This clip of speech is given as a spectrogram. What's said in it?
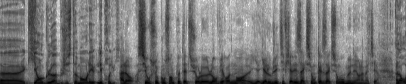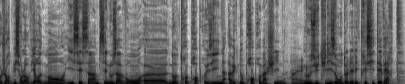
euh, qui englobe justement les, produits. Alors, si on se concentre peut-être sur l'environnement, il y a, l'objectif, il y a les actions. Quelles actions vous menez en la matière? Alors aujourd'hui, sur l'environnement, c'est simple, c'est nous avons euh, notre propre usine avec nos propres machines. Nous utilisons de l'électricité verte.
